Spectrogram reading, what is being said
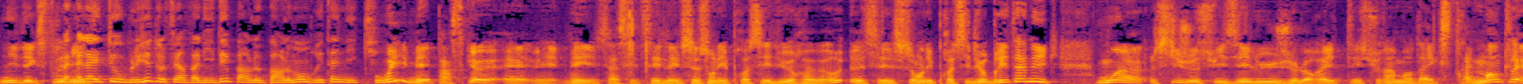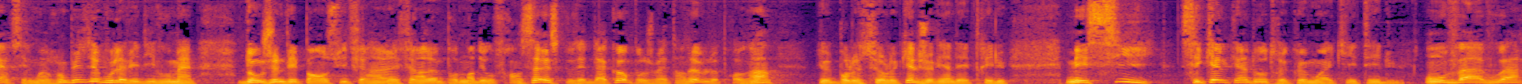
ni d'extrémiste. Elle a été obligée de le faire valider par le Parlement britannique. Oui, mais parce que, eh, mais ça, ce sont les procédures, euh, ce sont les procédures britanniques. Moi, si je suis élu, je l'aurais été sur un mandat extrêmement clair. C'est le moins qu'on puisse dire. Vous l'avez dit vous-même. Donc, je ne vais pas ensuite faire un référendum pour demander aux Français est-ce que vous êtes d'accord pour que je mette en œuvre le programme sur lequel je viens d'être élu? Mais si c'est quelqu'un d'autre que moi qui est élu, on va avoir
